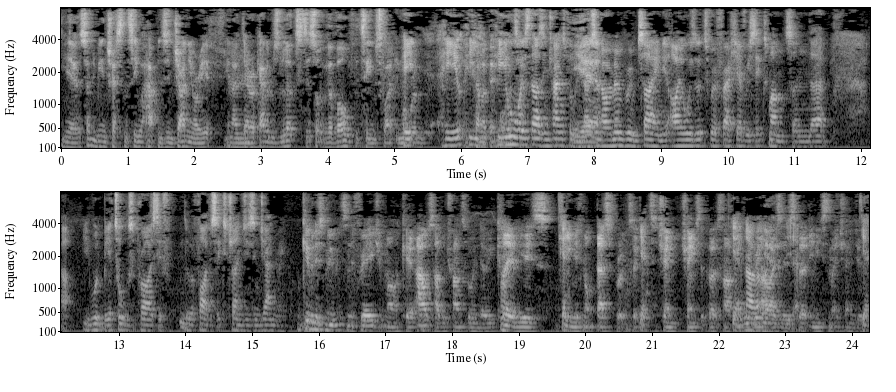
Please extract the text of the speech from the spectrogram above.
Yeah, it'll certainly be interesting to see what happens in January if you know Derek Adams looks to sort of evolve the team slightly more. He and, he he, a bit he always does in transfer windows, Yeah. and I remember him saying I always look to refresh every six months, and uh, uh, you wouldn't be at all surprised if there were five or six changes in January. Given his movements in the free agent market outside the transfer window, he clearly is keen, if not desperate, to, Yeah. to change change the personality. Yeah, he realises yeah. that he needs to make changes. Yeah,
